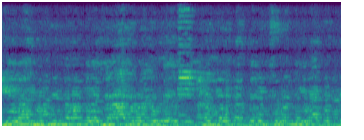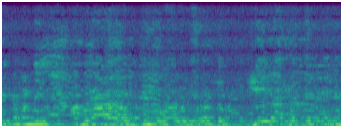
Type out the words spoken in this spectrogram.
ഈ രാജ്യത്തിന്റെ മണ്ണിലെ ജനാധിപത്യത്തെ കടക്കൽ കത്തിരിച്ചുകൊണ്ട് ഈ രാജ്യത്തിന്റെ മണ്ണിൽ അധികാരത്തിൽ വെച്ചുകൊണ്ട് ഈ ഈ രാജ്യത്തെ മണ്ണിൽ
